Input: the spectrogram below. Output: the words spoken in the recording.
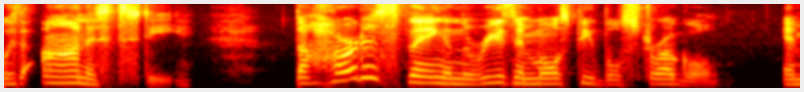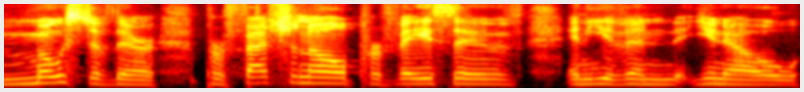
with honesty. The hardest thing, and the reason most people struggle and most of their professional, pervasive, and even, you know,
